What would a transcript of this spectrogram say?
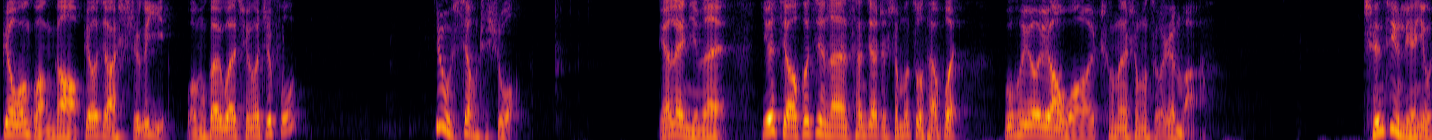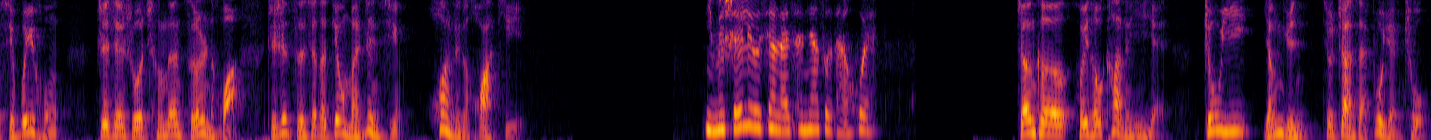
标王广告标价十个亿，我们乖乖全额支付。又笑着说：“连累你们也搅和进来参加这什么座谈会，不会又要我承担什么责任吧？”陈静脸有些微红，之前说承担责任的话，只是子夏的刁蛮任性，换了个话题：“你们谁留下来参加座谈会？”张克回头看了一眼，周一、杨云就站在不远处。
